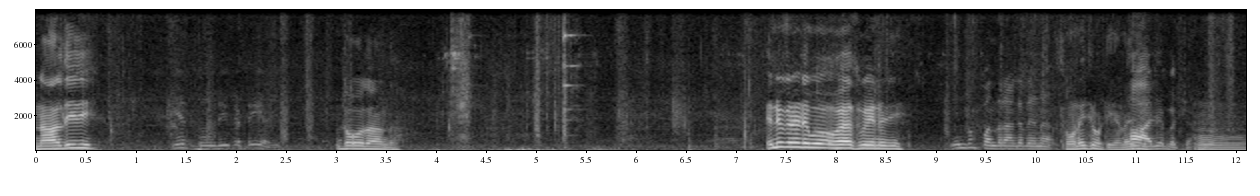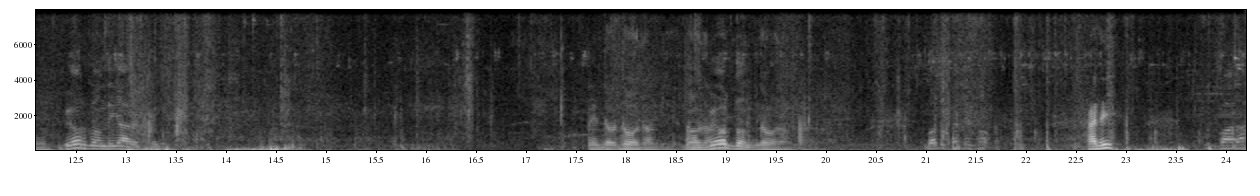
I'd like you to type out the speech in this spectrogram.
ਨਾਲ ਦੀ ਜੀ? ਇਹ ਦੋ ਦੀ ਕੱਟੀ ਆ ਜੀ। ਦੋ ਦੰਦ ਇਹਨੂੰ ਕਿਹਨੇ ਹੋਇਆ ਸੂਏ ਨੂੰ ਜੀ? ਇਹਨੂੰ 15 ਕ ਦਿਨ। ਸੋਹਣੀ ਝੋਟੀ ਆ ਨਾ ਜੀ। ਜੇ ਬੱਚਾ। ਹੂੰ। ਪਿਓਰ ਦੋਂਦੀ ਆ ਵੇਖੋ ਨਹੀਂ ਦੋ ਦੋ ਦੰਦ ਜੀ, ਦੋ ਦੰਦ ਪਿਓਰ ਦੁੱਧ ਦੋ ਦੰਦ। ਦੁੱਧ ਕੱਢੇ ਕੋ ਹਾਂਜੀ? 12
